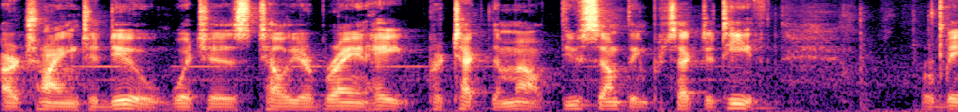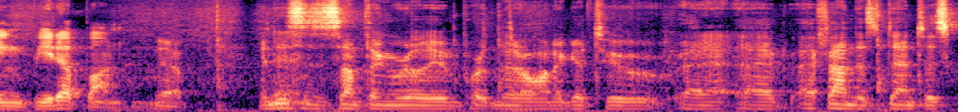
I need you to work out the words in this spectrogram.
are trying to do, which is tell your brain, hey, protect the mouth, do something, protect the teeth. We're being beat up on. Yep. And this is something really important that I want to get to. Uh, I, I found this dentist.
